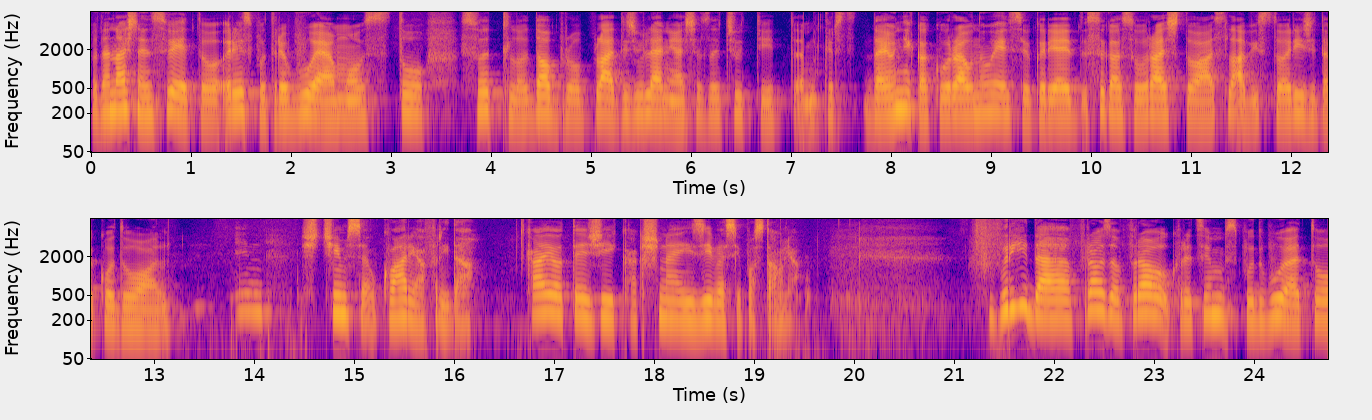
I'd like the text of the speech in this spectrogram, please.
v današnjem svetu res potrebujemo to svetlo, dobro plat življenja še začutiti, ker da je nekako v ravnovesju, ker je vsega sovraštva, slabih stvari že tako dovolj. In s čim se ukvarja Frida? Kaj jo teži, kakšne izzive si postavlja? Frida pravzaprav predvsem spodbuja to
